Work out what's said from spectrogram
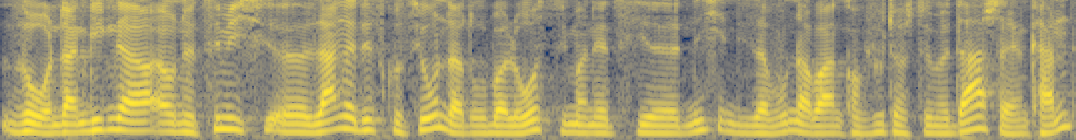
So, und dann ging da auch eine ziemlich äh, lange Diskussion darüber los, die man jetzt hier nicht in dieser wunderbaren Computerstimme darstellen kann.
